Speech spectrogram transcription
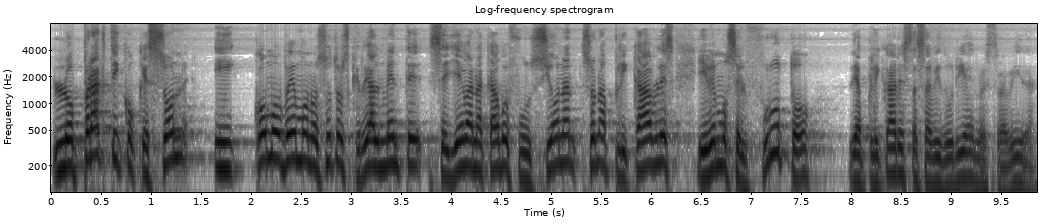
lo práctico que son y cómo vemos nosotros que realmente se llevan a cabo y funcionan, son aplicables y vemos el fruto de aplicar esta sabiduría en nuestra vida.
